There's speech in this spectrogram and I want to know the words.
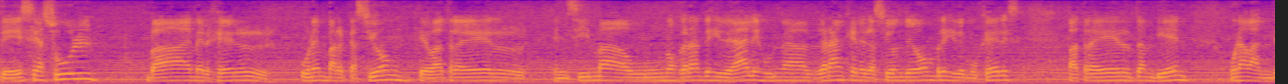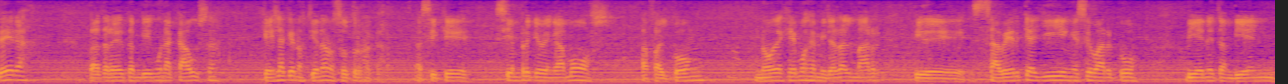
de ese azul va a emerger una embarcación que va a traer encima unos grandes ideales, una gran generación de hombres y de mujeres, va a traer también una bandera, va a traer también una causa, que es la que nos tiene a nosotros acá. Así que siempre que vengamos a Falcón, no dejemos de mirar al mar y de saber que allí en ese barco viene también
